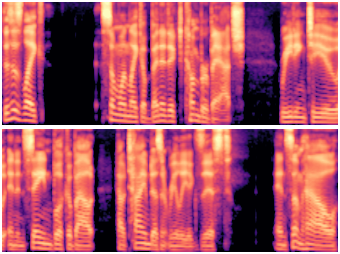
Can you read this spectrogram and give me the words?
this is like someone like a Benedict Cumberbatch reading to you an insane book about how time doesn't really exist. And somehow,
